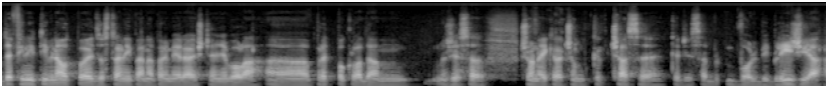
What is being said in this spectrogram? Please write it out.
definitívna odpoveď zo strany pána premiéra ešte nebola. Predpokladám, že sa v čo najkračom čase, keďže sa voľby blížia,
